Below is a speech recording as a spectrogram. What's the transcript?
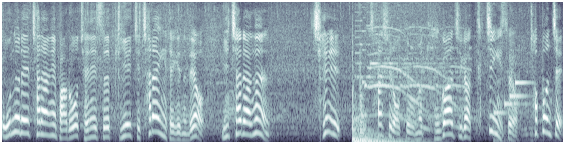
오늘의 차량이 바로 제네시스 BH 차량이 되겠는데요. 이 차량은 제일 사실 어떻게 보면 두 가지가 특징이 있어요. 첫 번째,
